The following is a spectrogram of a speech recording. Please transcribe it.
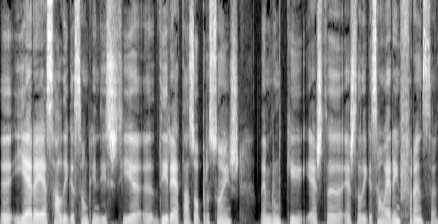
eh, e era essa a ligação que ainda existia uh, direta às operações. Lembro-me que esta, esta ligação era em França.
